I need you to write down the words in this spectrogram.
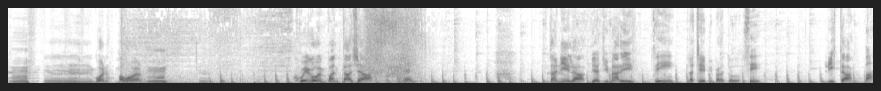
Mm, bueno, vamos a ver. Mm. Juego en pantalla. A ver. Daniela Biagimari, Sí, la Chepi para todos. sí. ¿Lista? Va.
